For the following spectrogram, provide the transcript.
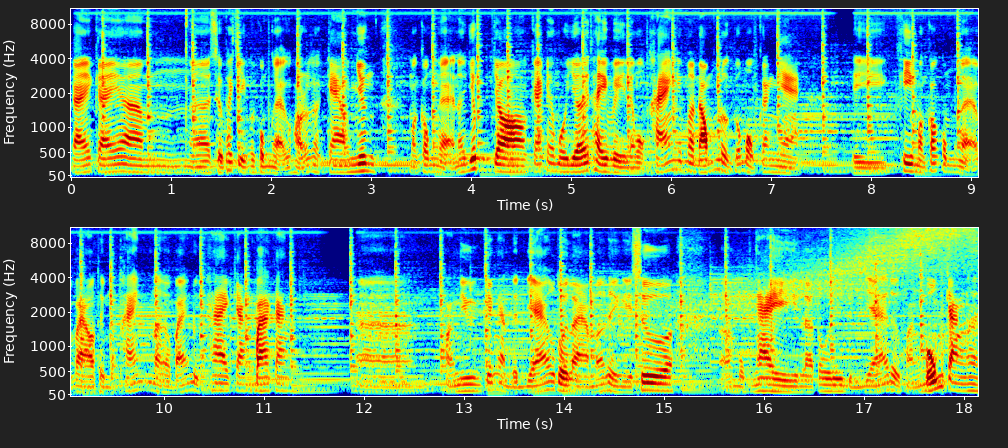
cái cái, um, ờ, sự phát triển về công nghệ của họ rất là cao. Nhưng mà công nghệ nó giúp cho các cái môi giới thay vì là một tháng chúng ta đóng được có một căn nhà, thì khi mà có công nghệ vào thì một tháng là bán được hai căn, ba căn. À, hoặc như cái ngành định giá của tôi làm đó thì ngày xưa, ờ, một ngày là tôi định giá được khoảng 4 căn thôi,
